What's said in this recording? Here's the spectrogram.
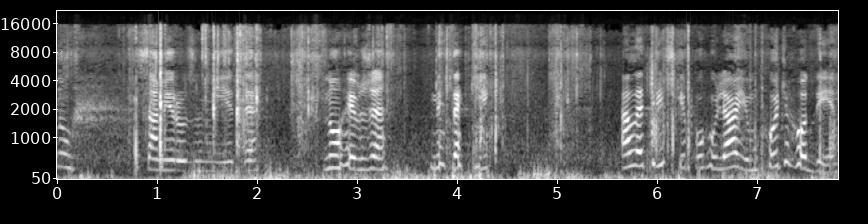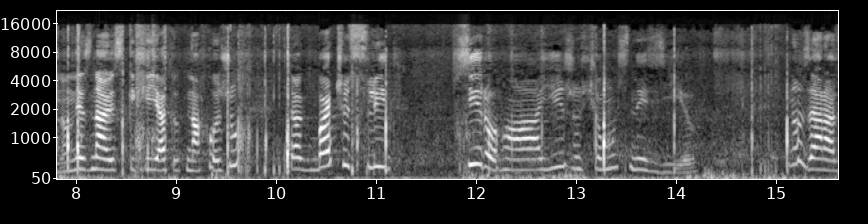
ну, самі розумієте, ноги вже не такі. Але трішки погуляю, хоч годину. Не знаю, скільки я тут нахожу. Так, бачу слід сірого, а їжу чомусь не з'їв. Ну, зараз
